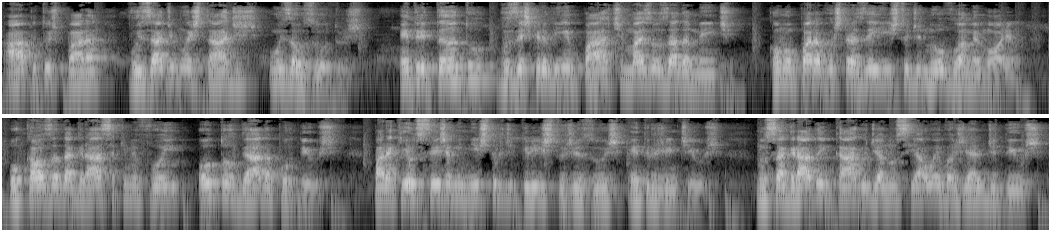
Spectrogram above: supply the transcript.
aptos para vos admoestardes uns aos outros. Entretanto, vos escrevi em parte mais ousadamente, como para vos trazer isto de novo à memória, por causa da graça que me foi outorgada por Deus, para que eu seja ministro de Cristo Jesus entre os gentios, no sagrado encargo de anunciar o Evangelho de Deus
